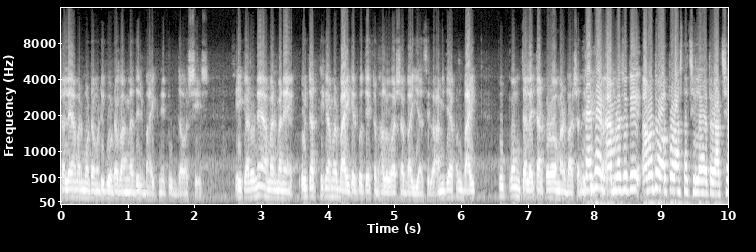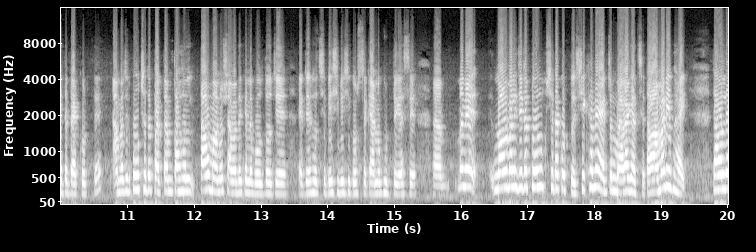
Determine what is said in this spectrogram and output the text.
সালে আমার মোটামুটি গোটা বাংলাদেশ বাইক নিয়ে ট্যুর দেওয়া শেষ। এই কারণে আমার মানে ওইটার থেকে আমার বাইকের প্রতি একটা ভালোবাসা বা ইয়া ছিল। আমি যে এখন বাইক খুব কম চালাই তারপরেও আমার বাসাতে দেখেন আমরা যদি আমাদের অল্প রাস্তা ছিল হয়তো রাজশাহীতে ব্যাক করতে। আমরা যদি পৌঁছাতে পারতাম তাহলে তাও মানুষ আমাদের কেন বলতো যে এটা হচ্ছে বেশি বেশি করছে কেন ঘুরতে গেছে? মানে নর্মালি যেটা টোল সেটা করতে। সেখানে একজন মারা গেছে তাও আমারই ভাই। তাহলে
